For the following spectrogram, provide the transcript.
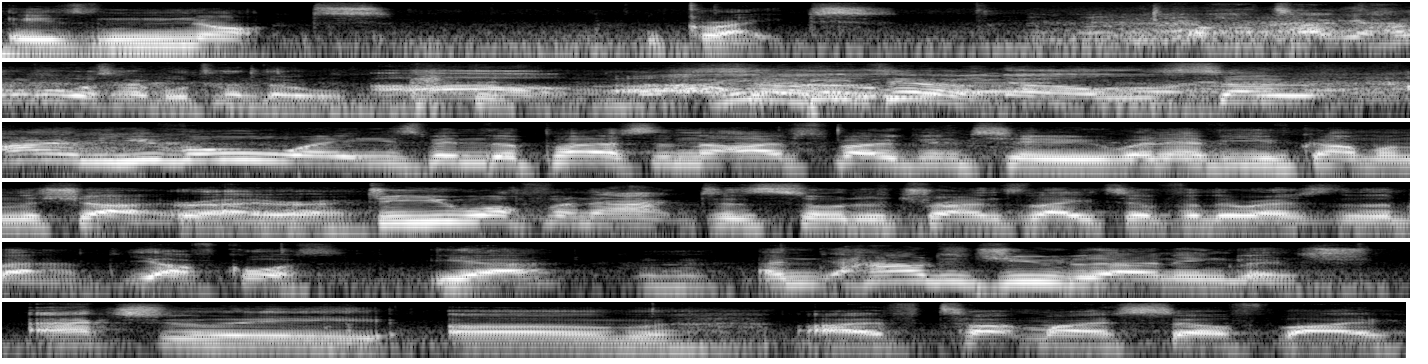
is not great. 자기 한국어 잘 못한다고. Me too. So, I am, you've always been the person that I've spoken to whenever you've come on the show. Right, right. Do you often act as sort of translator for the rest of the band? Yeah, of course. Yeah? And how did you learn English? Actually, um, I've taught myself by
